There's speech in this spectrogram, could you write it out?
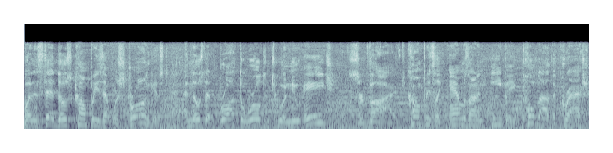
But instead, those companies that were strongest and those that brought the world into a new age survived. Companies like Amazon and eBay pulled out of the crash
